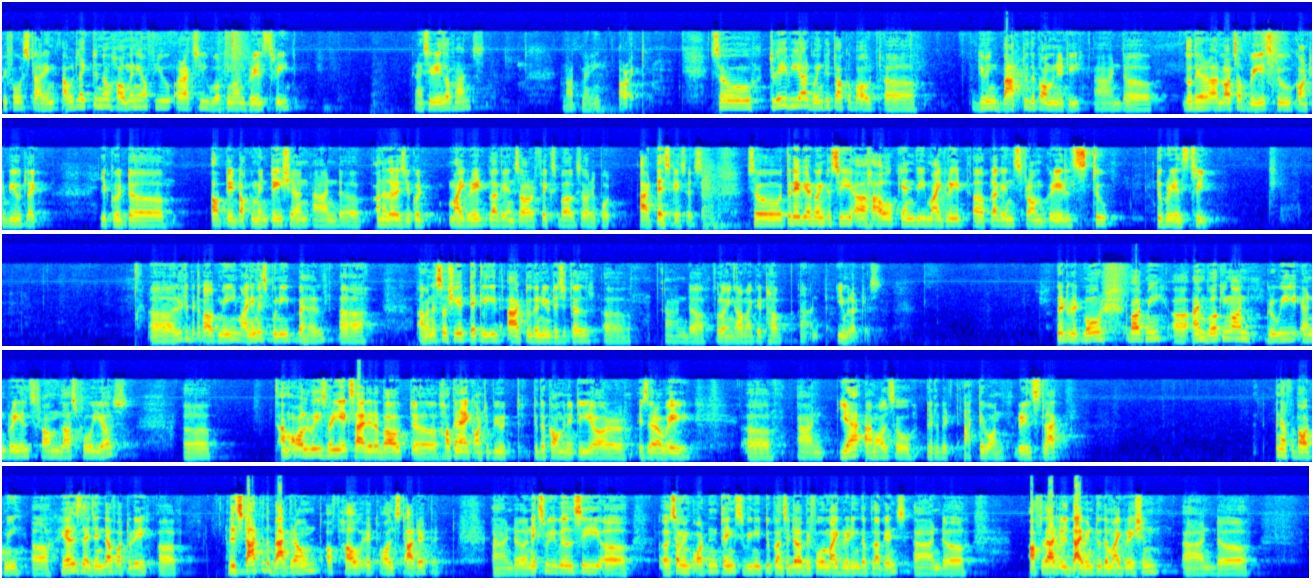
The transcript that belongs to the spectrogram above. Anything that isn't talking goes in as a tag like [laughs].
before starting, I would like to know how many of you are actually working on Grails 3? Can I see raise of hands? Not many. All right. So today we are going to talk about uh, giving back to the community, and uh, though there are lots of ways to contribute, like you could uh, update documentation, and uh, another is you could migrate plugins or fix bugs or report add test cases. So today we are going to see uh, how can we migrate uh, plugins from Grails 2 to Grails 3. A uh, little bit about me. My name is Puneet Behl. Uh, I'm an associate tech lead at To The New Digital uh, and uh, following are my GitHub and email address. A little bit more about me. Uh, I'm working on Groovy and Grails from last four years. Uh, I'm always very excited about uh, how can I contribute to the community or is there a way. Uh, and yeah, I'm also a little bit active on Grails Slack. Enough about me. Uh, here's the agenda for today. We'll start with the background of how it all started. And uh, next, we will see uh, uh, some important things we need to consider before migrating the plugins. And uh, after that, we'll dive into the migration. And uh,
